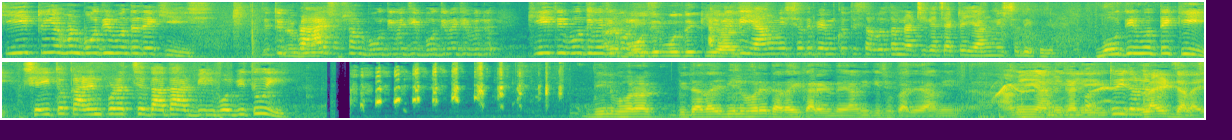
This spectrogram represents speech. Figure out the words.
কি তুই এমন বৌদির মধ্যে দেখিস? যে তুই প্রায় সবসময় বৌদি বাজি বৌদি বাজি বৌদি কি তুই বৌদি বাজি করিস বৌদির মধ্যে কি আছে? যদি ইয়াং মেয়ের সাথে প্রেম করতে তাহলে বলতাম না ঠিক আছে একটা ইয়াং মেয়ের সাথে খুঁজে বৌদির মধ্যে কি? সেই তো কারেন্ট পড়াচ্ছে দাদা আর বিল ভরবি তুই? বিল ভরা দাদাই বিল ভরে দাদাই কারেন্ট দেয়। আমি কিছু কাজে আমি আমি আমি খালি তো লাইট জ্বালাই।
